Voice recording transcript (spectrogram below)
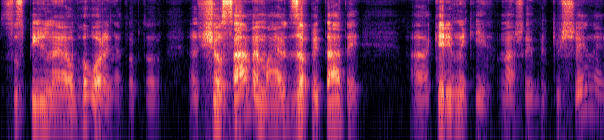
суспільне обговорення? Тобто, е, що саме мають запитати е, керівники нашої батьківщини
